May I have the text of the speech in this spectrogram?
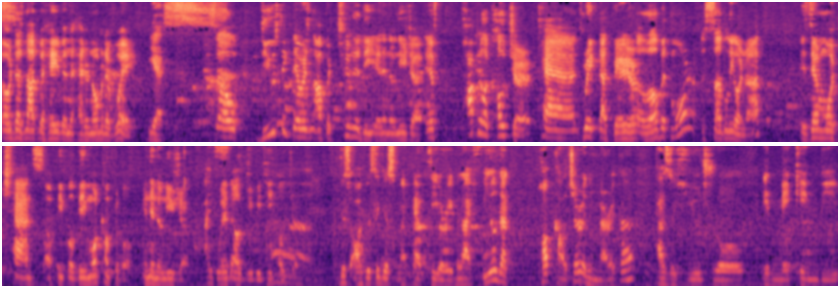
or does not behave in a heteronormative way. yes. So, do you think there is an opportunity in Indonesia if popular culture can break that barrier a little bit more, subtly or not? Is there more chance of people being more comfortable in Indonesia I with LGBT culture? Um, this is obviously just my pet theory, but I feel that pop culture in America has a huge role in making the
